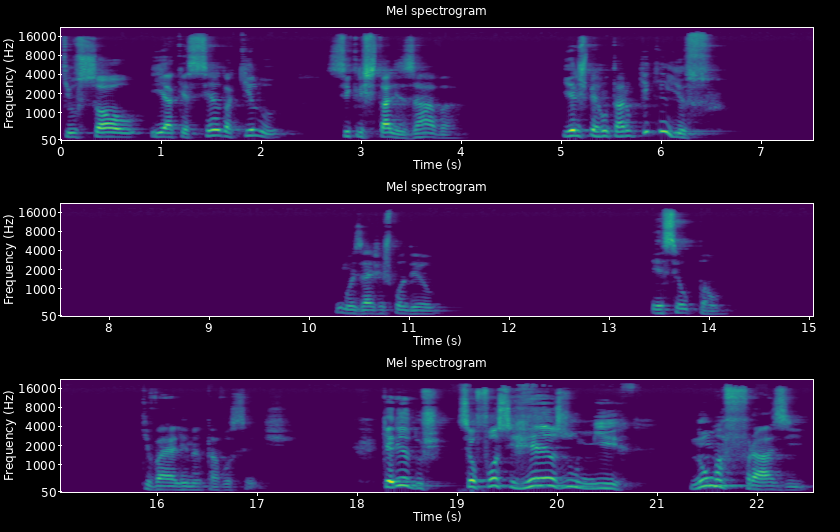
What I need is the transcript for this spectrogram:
que o sol ia aquecendo, aquilo se cristalizava. E eles perguntaram: o que, que é isso? E Moisés respondeu: Esse é o pão que vai alimentar vocês. Queridos, se eu fosse resumir numa frase,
